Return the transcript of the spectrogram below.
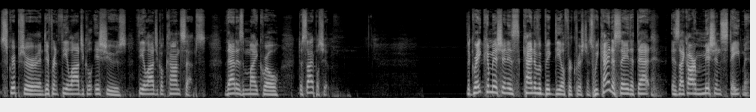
scripture and different theological issues, theological concepts. That is micro discipleship. The Great Commission is kind of a big deal for Christians. We kind of say that that is like our mission statement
